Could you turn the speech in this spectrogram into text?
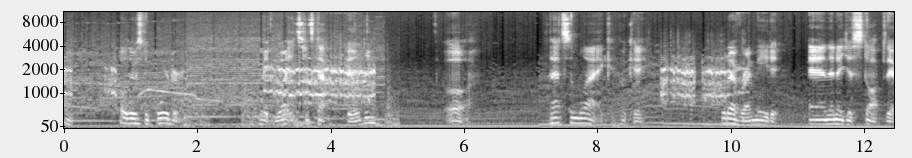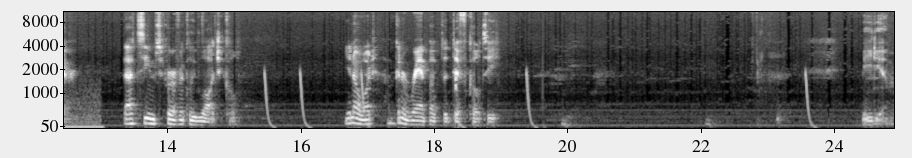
Huh. Oh, there's the border. Wait, what? It's just that building? Oh. That's some lag. Okay. Whatever, I made it. And then I just stop there. That seems perfectly logical. You know what? I'm gonna ramp up the difficulty. Medium.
